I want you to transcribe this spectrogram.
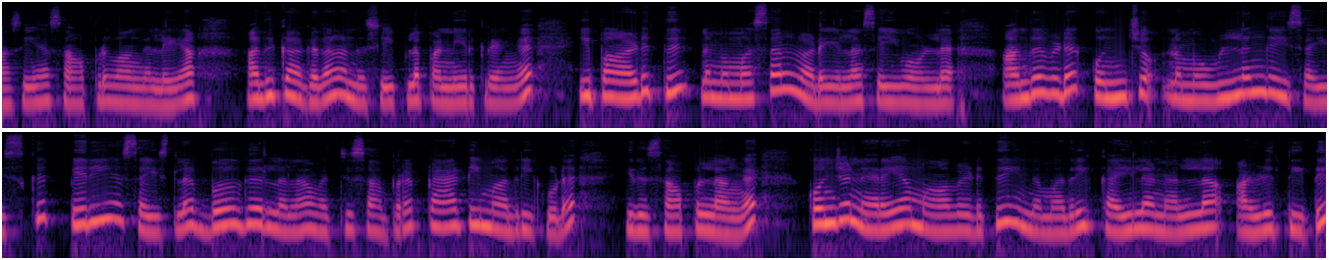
ஆசையாக சாப்பிடுவாங்க இல்லையா? அதுக்காக தான் அந்த ஷேப்பில் பண்ணியிருக்கிறேங்க. இப்போ அடுத்து நம்ம மசால் வடையெல்லாம் செய்வோம்ல அதை விட கொஞ்சம் நம்ம உள்ளங்கை சைஸ்க்கு பெரிய சைஸில் பர்கர்லலாம் வச்சு சாப்பிட்ற பேட்டி மாதிரி கூட இது சாப்பிட்லாங்க. கொஞ்சம் நிறையா மாவு எடுத்து இந்த மாதிரி கையில் நல்லா அழுத்திட்டு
